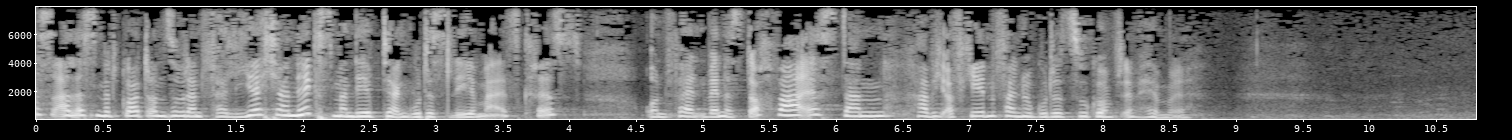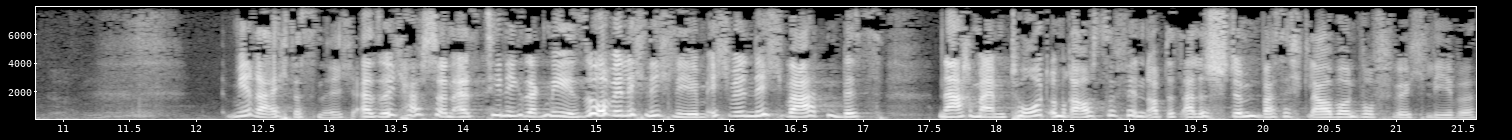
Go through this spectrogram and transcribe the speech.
ist, alles mit Gott und so, dann verliere ich ja nichts. Man lebt ja ein gutes Leben als Christ. Und wenn es doch wahr ist, dann habe ich auf jeden Fall eine gute Zukunft im Himmel. Mir reicht das nicht. Also ich habe schon als Teenie gesagt, nee, so will ich nicht leben. Ich will nicht warten bis nach meinem Tod, um rauszufinden, ob das alles stimmt, was ich glaube und wofür ich lebe.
